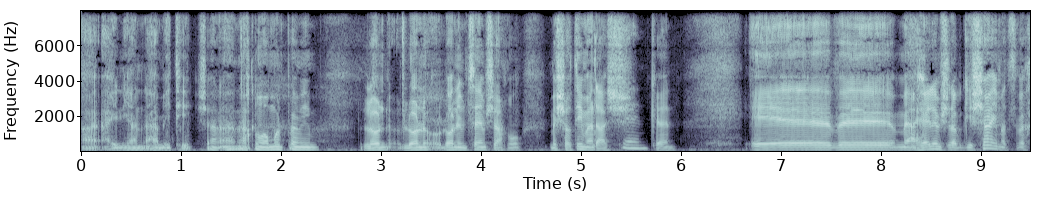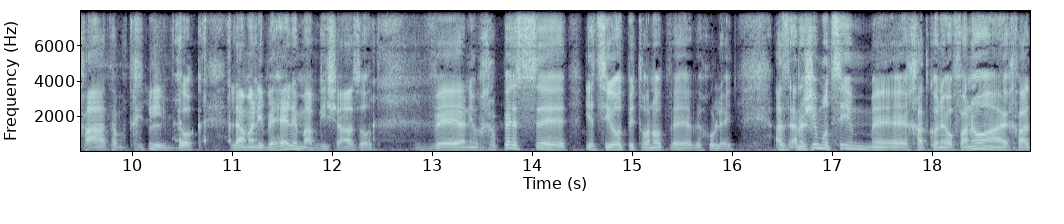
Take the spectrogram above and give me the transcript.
העניין האמיתי. שאנחנו המון פעמים לא, לא, לא נמצאים שאנחנו משרתים מדש. כן. כן. אה, ומההלם של הפגישה עם עצמך, אתה מתחיל לבדוק למה אני בהלם מהפגישה הזאת, ואני מחפש אה, יציאות, פתרונות וכולי. אז אנשים מוצאים, אה, אחד קונה אופנוע, אחד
